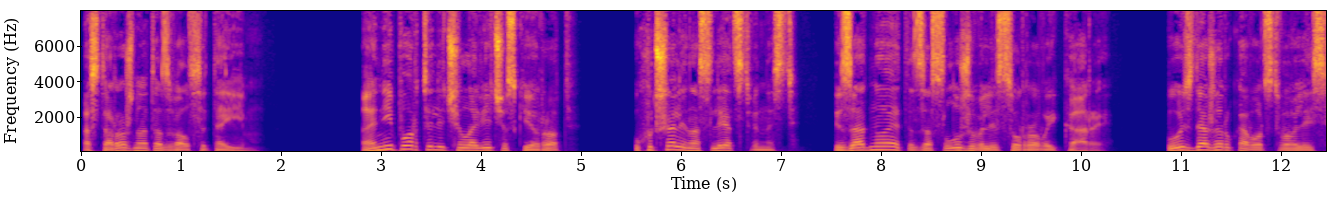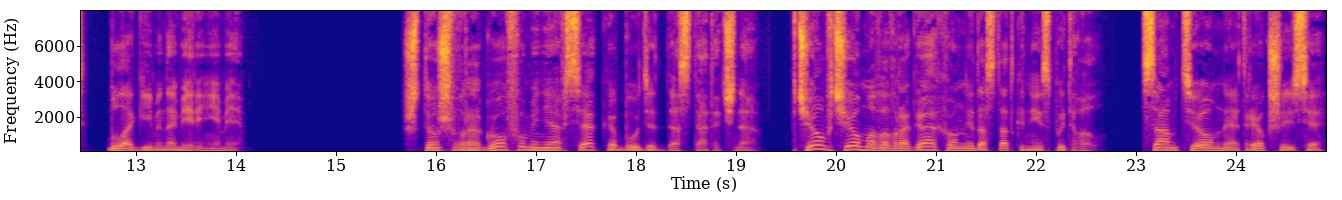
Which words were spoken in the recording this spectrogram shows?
Осторожно отозвался Таим. Они портили человеческий род, ухудшали наследственность, и заодно это заслуживали суровой кары. Пусть даже руководствовались благими намерениями. Что ж, врагов у меня всяко будет достаточно. В чем в чем, а во врагах он недостатка не испытывал сам темный, отрекшийся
